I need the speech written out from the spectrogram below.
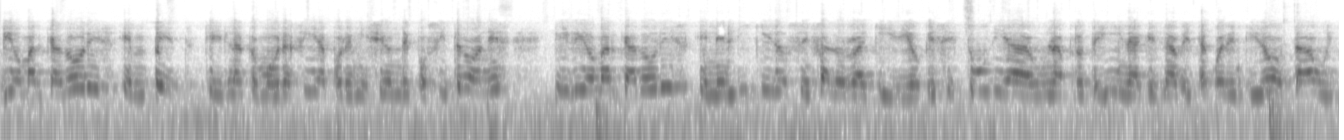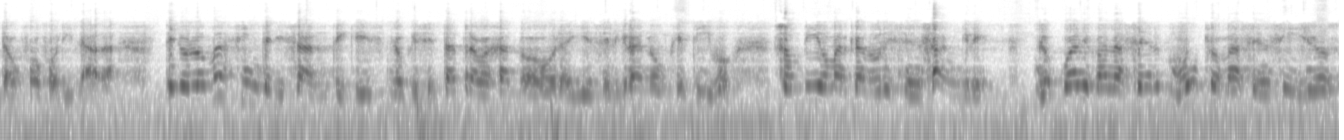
biomarcadores en PET, que es la tomografía por emisión de positrones, y biomarcadores en el líquido cefalorraquídeo, que se estudia una proteína que es la beta-42, tau y tau fosforilada. Pero lo más interesante, que es lo que se está trabajando ahora y es el gran objetivo, son biomarcadores en sangre, los cuales van a ser mucho más sencillos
